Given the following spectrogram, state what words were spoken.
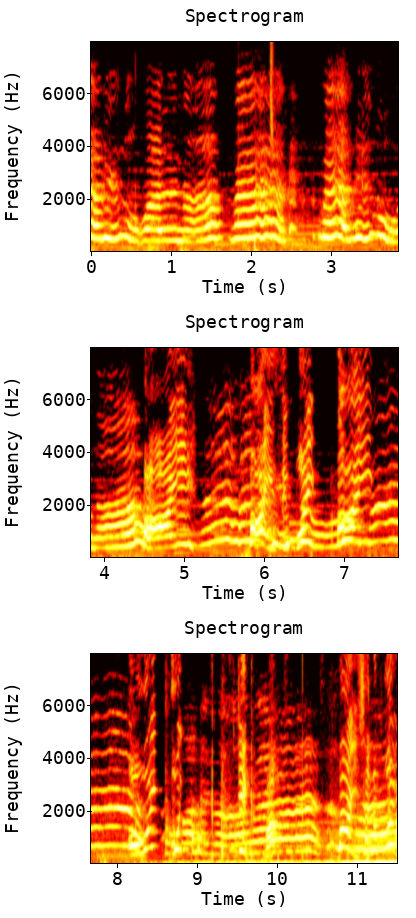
อย่าทิ้งหนูไปเลยนะ แม่ แม่อย่าทิ้งหนูนะ ปล่อย ปล่อยสิเว้ย ปล่อย โอ๊ยโอ๊ยไปนะเด็กมากแปล่อยฉันนะเว้ย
